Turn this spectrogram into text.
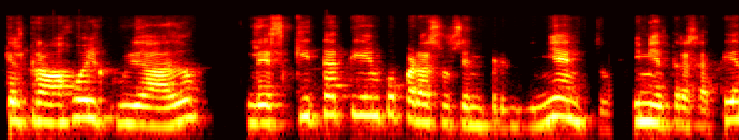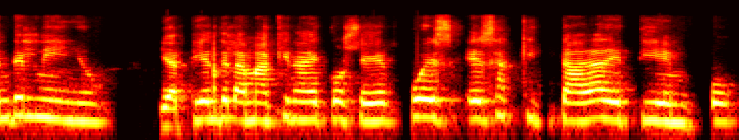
Que el trabajo del cuidado les quita tiempo para sus emprendimientos y mientras atiende el niño, y atiende la máquina de coser, pues esa quitada de tiempo,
